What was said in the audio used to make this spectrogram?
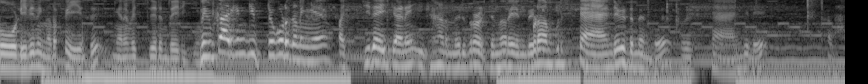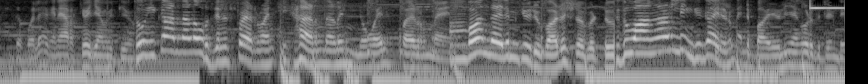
ബോഡിയിൽ നിങ്ങളുടെ ഫേസ് ഇങ്ങനെ വെച്ച് തരുന്നതായിരിക്കും നിങ്ങൾക്ക് ആർക്കും ഗിഫ്റ്റ് കൊടുക്കണമെങ്കിൽ പറ്റിയ റേറ്റാണ് ഈ കാണുന്ന ഒരു പ്രൊഡക്റ്റ് എന്ന് പറയുന്നത്. ഇവിടെ നമുക്കൊരു സ്റ്റാൻഡ് കിട്ടുന്നുണ്ട്. സോ ഈ സ്റ്റാൻഡിൽ ഇതേപോലെ അങ്ങനെ ഇറക്കി വെക്കാൻ പറ്റും. സോ ഈ കാണുന്നതാണ് ഒറിജിനൽ സ്പൈഡർമാൻ ഈ കാണുന്നതാണ് നോയൽ സ്പൈഡർമാൻ സംഭവം എന്തായാലും എനിക്ക് ഒരുപാട് ഇഷ്ടപ്പെട്ടു. ഇത് വാങ്ങാനുള്ള ലിങ്ക് കാര്യങ്ങളും എന്റെ ബയോയിൽ ഞാൻ കൊടുത്തിട്ടുണ്ട്.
